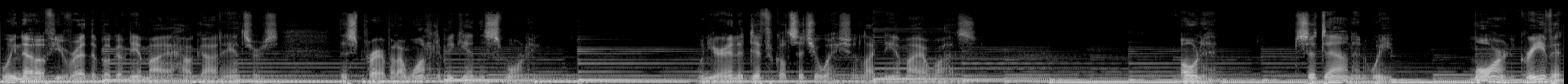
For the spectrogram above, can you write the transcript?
We know if you've read the book of Nehemiah how God answers this prayer, but I wanted to begin this morning when you're in a difficult situation like Nehemiah was. Own it. Sit down and weep. Mourn, grieve it,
